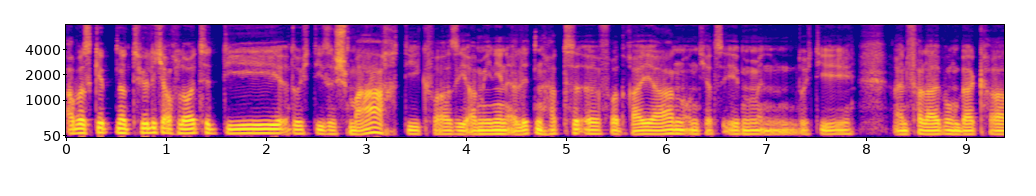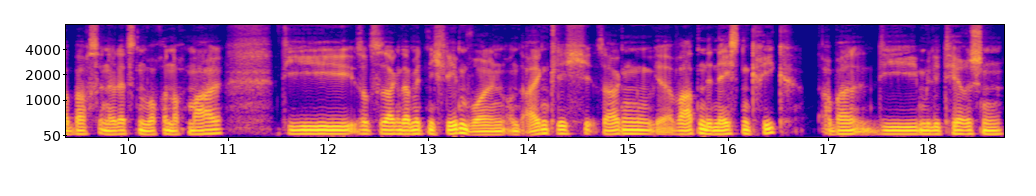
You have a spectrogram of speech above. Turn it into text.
Aber es gibt natürlich auch Leute, die durch diese Schmach, die quasi Armenien erlitten hat äh, vor drei Jahren und jetzt eben in, durch die Einverleibung Bergkarabachs in der letzten Woche nochmal, die sozusagen damit nicht leben wollen und eigentlich sagen, wir erwarten den nächsten Krieg, aber die militärischen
